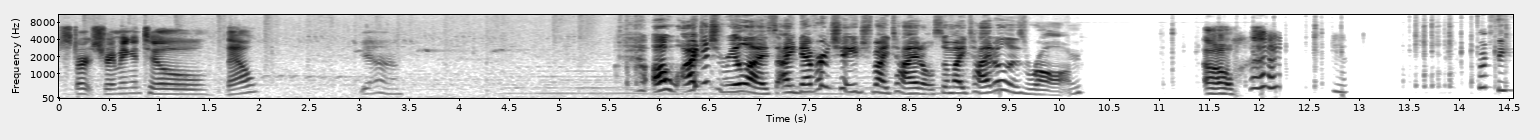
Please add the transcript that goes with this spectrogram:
start streaming until now. Yeah. Oh, I just realized I never changed my title, so my title is wrong. Oh, Whoopsie.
